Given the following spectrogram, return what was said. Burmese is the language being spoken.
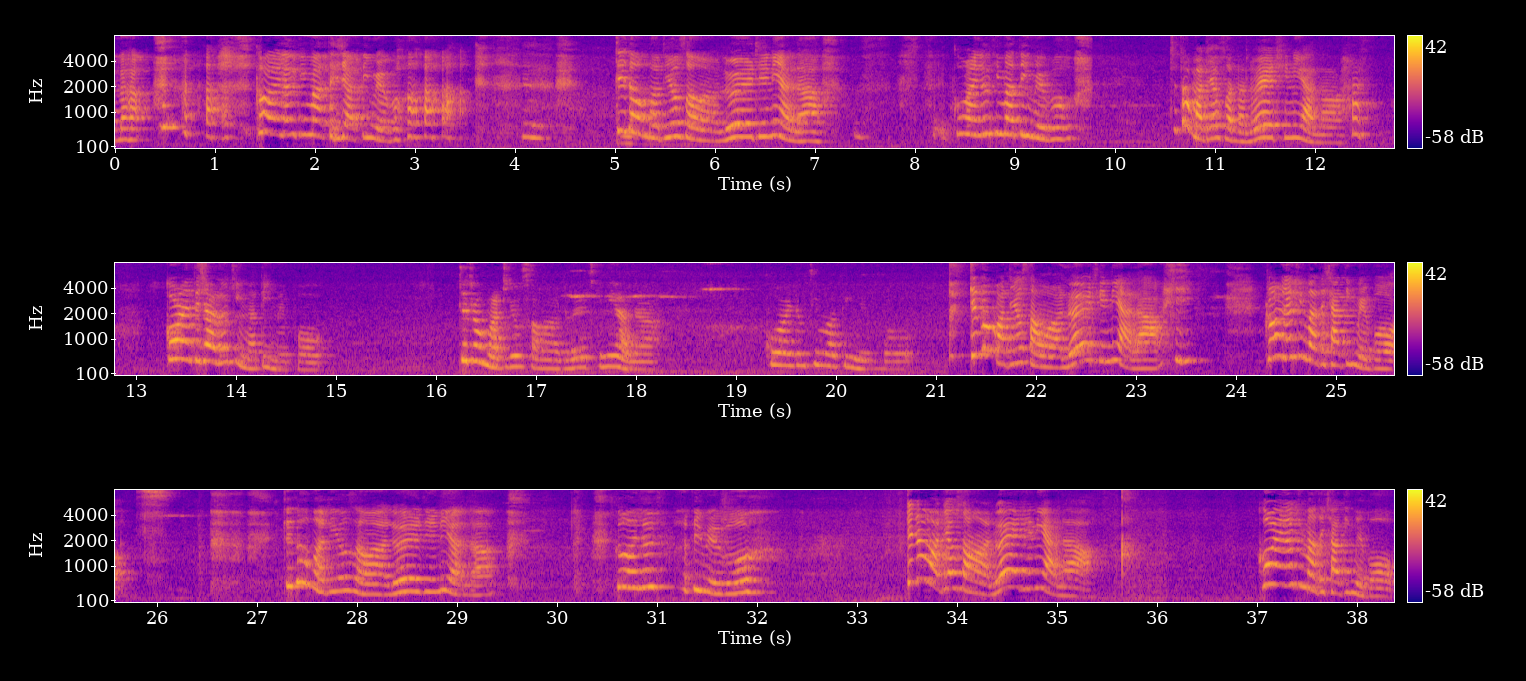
ရလားကိုယ်လုံးကြီးမှတရားသိမယ်ပေါ့တိတော့မတယောက်ဆောင်လွယ်ထင်းနေရလားကိုယ်လုံးကြီးမှသိမယ်ပေါ့တိတော့မတယောက်ဆောင်လွယ်ထင်းနေရလားဟာကိုယ်တရားလုံးကြီးမှသိမယ်ပေါ့တိတော့မတယောက်ဆောင်လွယ်ထင်းနေရလားကိုယ်လုံးကြီးမှသိမယ်ပေါ့တိတော့မတယောက်ဆောင်လွယ်ထင်းနေရလားကိုယ်လုံးကြီးမှတရားသိမယ်ပေါ့တိတော့မတယောက်ဆောင်ကလွယ်တင်နေရလား ကိုယ်လုံးမသိမယ်ပေါ့တိတော့မတယောက်ဆောင်ကလွယ်တင်နေရလားကိုယ်လုံးဒီမှာတခြားသိမယ်ပေါ့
